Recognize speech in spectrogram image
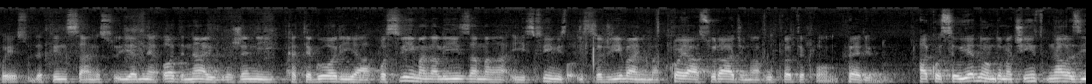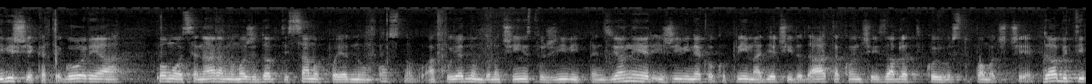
koje su definisane su jedne od najugroženijih kategorija po svim analizama i svim istraživanjima koja su rađena u proteklom periodu. Ako se u jednom domaćinstvu nalazi više kategorija, pomoć se naravno može dobiti samo po jednom osnovu. Ako u jednom domaćinstvu živi penzioner i živi neko ko prima dječji dodatak, on će izabrati koju vrstu pomoći će dobiti.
